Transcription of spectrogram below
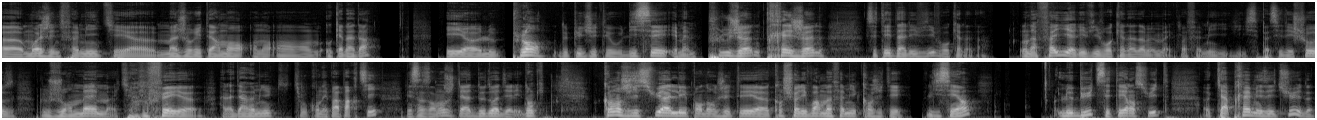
Euh, moi, j'ai une famille qui est euh, majoritairement en- en- au Canada. Et euh, le plan, depuis que j'étais au lycée, et même plus jeune, très jeune, c'était d'aller vivre au Canada. On a failli aller vivre au Canada même avec ma famille. Il s'est passé des choses le jour même qui ont fait à la dernière minute qu'on n'est pas parti. Mais sincèrement, j'étais à deux doigts d'y aller. Donc, quand j'y suis allé pendant que j'étais, quand je suis allé voir ma famille quand j'étais lycéen, le but c'était ensuite qu'après mes études,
